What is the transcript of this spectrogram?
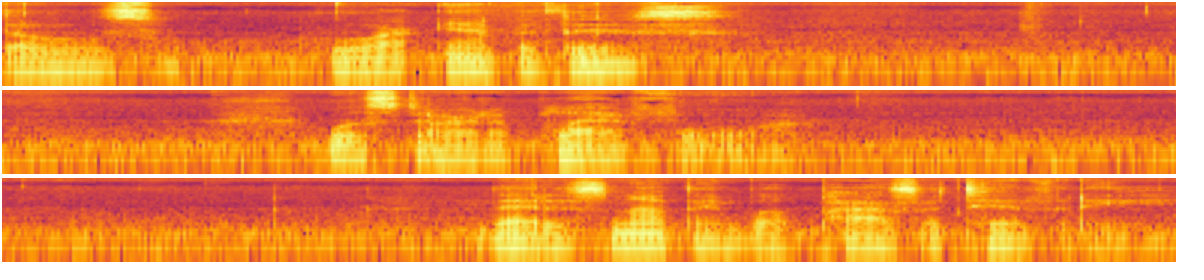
Those who are empathists will start a platform that is nothing but positivity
